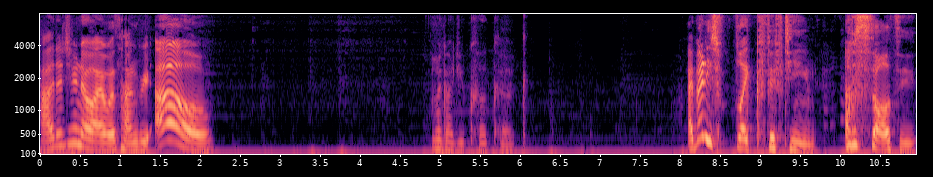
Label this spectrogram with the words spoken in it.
How did you know I was hungry? Oh! Oh my god, you cook, cook. I bet he's like 15. I'm salty.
